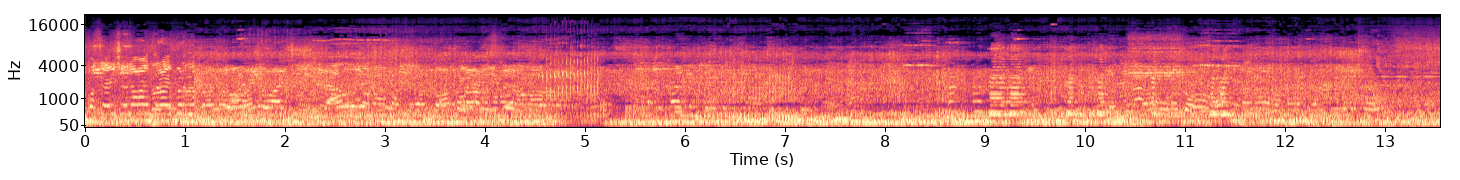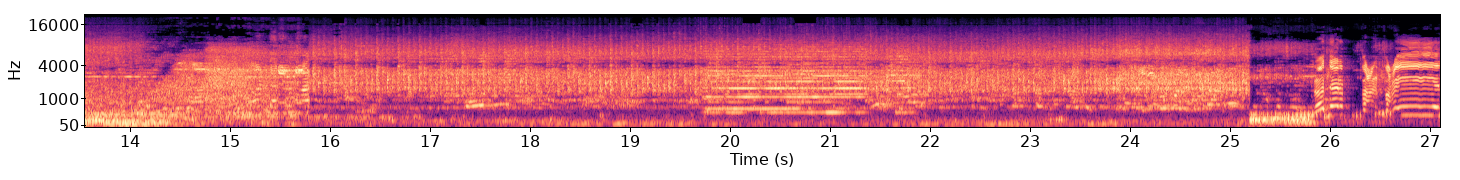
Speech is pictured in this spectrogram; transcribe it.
Pasensya na kayo driver na. Brother, pa paki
